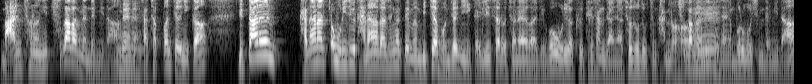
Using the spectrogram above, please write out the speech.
만 천 원이 추가 감면됩니다. 네네. 자, 첫 번째니까 일단은 가난한 좀 우리 집이 가난하다 생각되면 밑자 본전이니까 114로 전화해가지고 우리가 그 대상자냐 저소득층 감, 추가 감면 음. 대상자 물어보시면 됩니다.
